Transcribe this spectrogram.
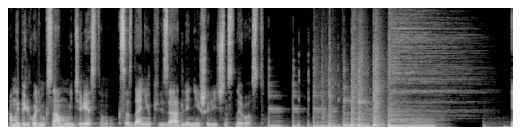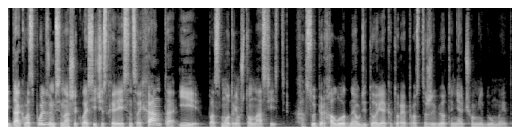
А мы переходим к самому интересному, к созданию квиза для ниши личностный рост. Итак, воспользуемся нашей классической лестницей Ханта и посмотрим, что у нас есть супер холодная аудитория, которая просто живет и ни о чем не думает.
